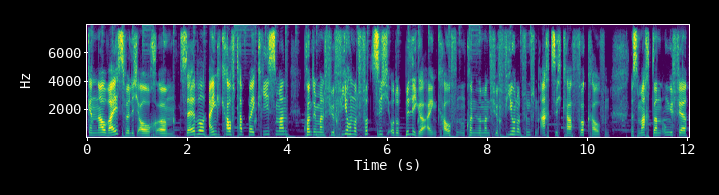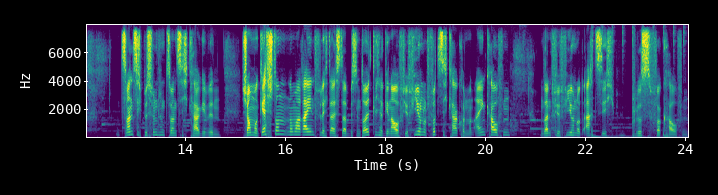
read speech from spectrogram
genau weiß, weil ich auch ähm, selber eingekauft habe bei Griesmann, konnte man für 440 oder billiger einkaufen und konnte man für 485k verkaufen. Das macht dann ungefähr 20 bis 25k Gewinn. Schauen wir gestern nochmal rein, vielleicht da ist da ein bisschen deutlicher. Genau, für 440k konnte man einkaufen und dann für 480 plus verkaufen.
